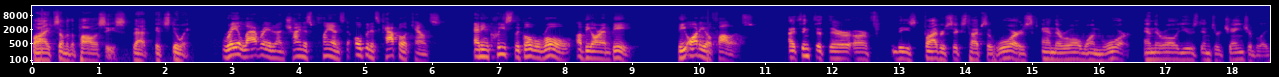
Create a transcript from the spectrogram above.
by some of the policies that it's doing. Ray elaborated on China's plans to open its capital accounts and increase the global role of the RMB. The audio follows. I think that there are these five or six types of wars, and they're all one war, and they're all used interchangeably.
